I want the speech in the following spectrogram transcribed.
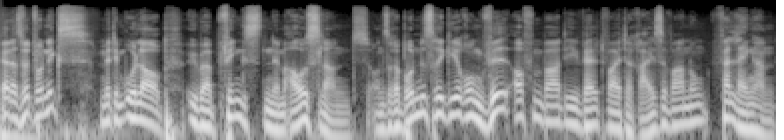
Ja, das wird wohl nix mit dem Urlaub über Pfingsten im Ausland. Unsere Bundesregierung will offenbar die weltweite Reisewarnung verlängern.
